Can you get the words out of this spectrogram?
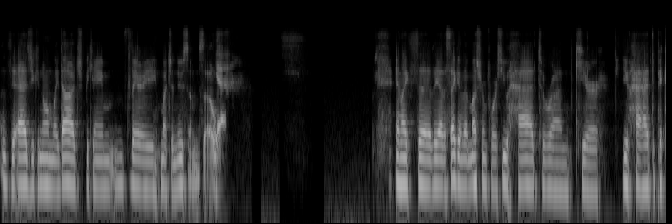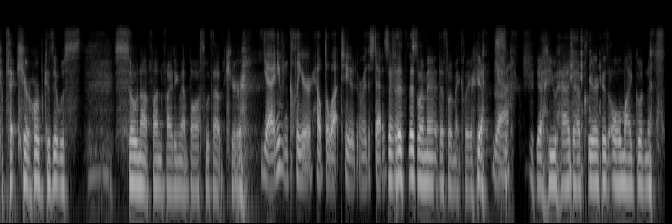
the ads you can normally dodge became very much a nuisance. So Yeah. And like the the yeah, the second the mushroom force, you had to run cure. You had to pick up that cure orb because it was so not fun fighting that boss without cure. yeah, and even clear helped a lot too to remove the status That, that's what I meant. That's what I meant clear. Yeah. Yeah. yeah, you had to have clear because oh my goodness.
